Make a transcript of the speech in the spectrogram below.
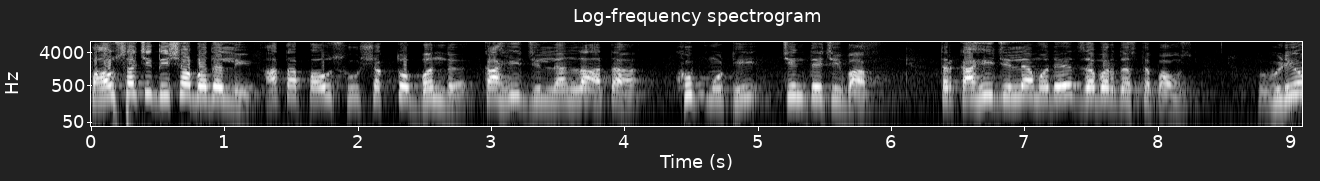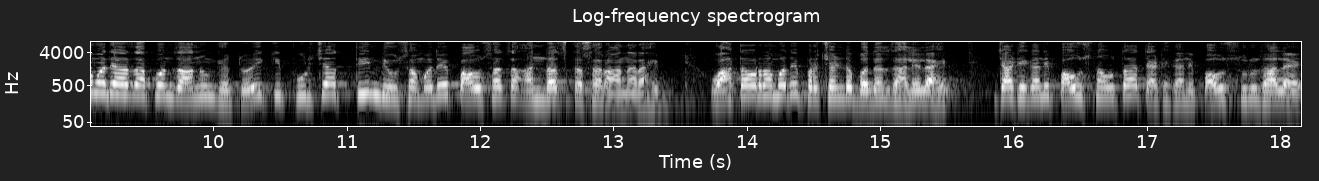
पावसाची दिशा बदलली आता पाऊस होऊ शकतो बंद काही जिल्ह्यांना आता खूप मोठी चिंतेची बाब. तर काही जिल्ह्यामध्ये जबरदस्त पाऊस. व्हिडिओमध्ये आज आपण जाणून घेतोय की पुढच्या तीन दिवसामध्ये पावसाचा अंदाज कसा राहणार आहे? वातावरणामध्ये प्रचंड बदल झालेला आहे. ज्या ठिकाणी पाऊस नव्हता त्या ठिकाणी पाऊस सुरू झाला आहे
